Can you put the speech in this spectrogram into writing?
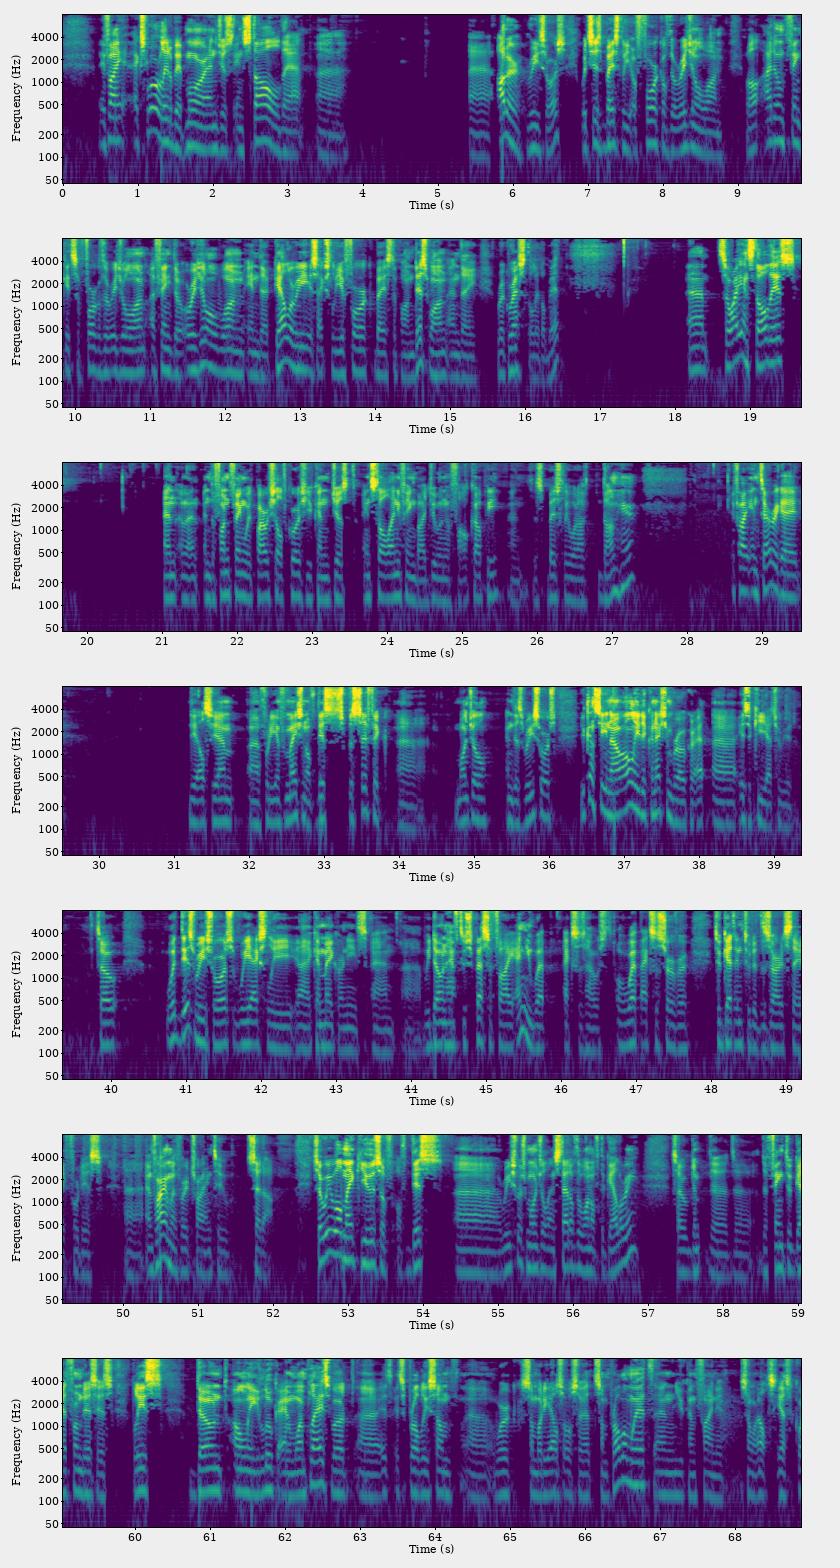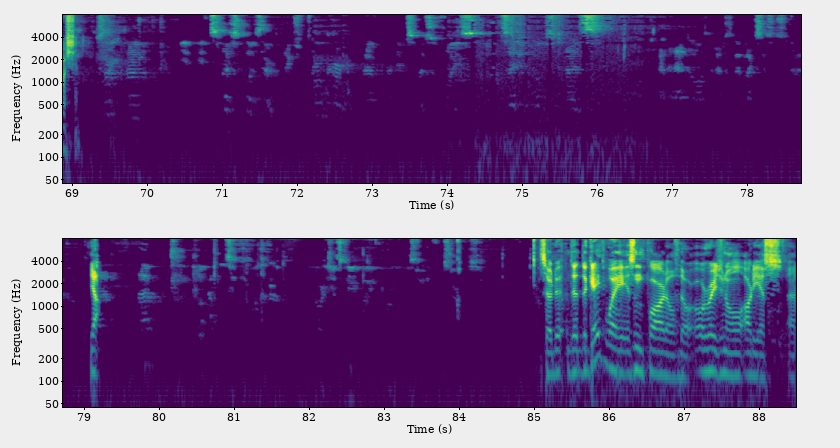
If I explore a little bit more and just install that uh, uh, other resource, which is basically a fork of the original one. Well, I don't think it's a fork of the original one. I think the original one in the gallery is actually a fork based upon this one, and they regressed a little bit. Um, so I install this, and, and the fun thing with PowerShell, of course, you can just install anything by doing a file copy, and this is basically what I've done here. If I interrogate the LCM uh, for the information of this specific uh, module in this resource, you can see now only the connection broker uh, is a key attribute. So with this resource, we actually uh, can make our needs and uh, we don't have to specify any web access host or web access server to get into the desired state for this uh, environment we're trying to set up. So we will make use of, of this uh, resource module instead of the one of the gallery. So the, the, the, the thing to get from this is please don't only look in one place, but uh, it's, it's, probably some uh, work somebody else also had some problem with, and you can find it somewhere else. Yes, question. So the, the, the, gateway isn't part of the original RDS uh,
